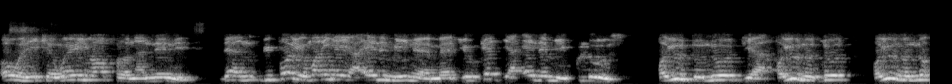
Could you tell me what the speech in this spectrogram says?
o nwere ike nwee ihe ọ fụrụ na neni then before you mara ihe ya enemy na-eme you get their enemy close for you to know their for you to know for you to know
